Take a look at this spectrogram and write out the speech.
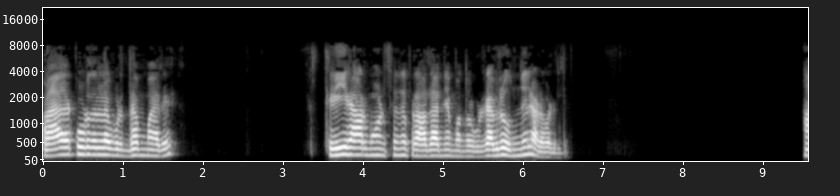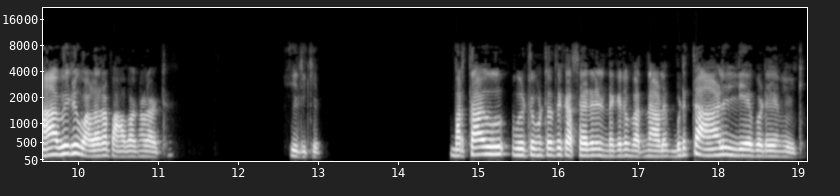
പ്രായക്കൂടുതലുള്ള വൃദ്ധന്മാര് സ്ത്രീ ഹാർമോൺസിന് പ്രാധാന്യം വന്നതുകൊണ്ട് അവർ ഒന്നിലും ഇടപെടില്ല. അവർ വളരെ പാവങ്ങളായിട്ട് ഇരിക്കും. ഭർത്താവ് വീട്ടുമുറ്റത്ത് കസേരയിൽ ഉണ്ടെങ്കിലും വന്ന ആൾ ഇവിടുത്തെ ആളില്ലേ എവിടെയെന്ന് ചോദിക്കും.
